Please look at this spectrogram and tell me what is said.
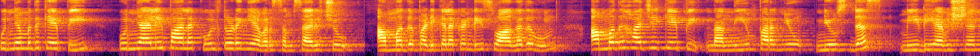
കുഞ്ഞമ്മദ് കെ പി കുഞ്ഞാലി പാലക്കൂൽ തുടങ്ങിയവർ സംസാരിച്ചു. അമ്മദ് പടിക്കലക്കണ്ടി സ്വാഗതവും അമ്മദ് ഹാജി കെ പി നന്ദിയും പറഞ്ഞു. News desk media vision.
